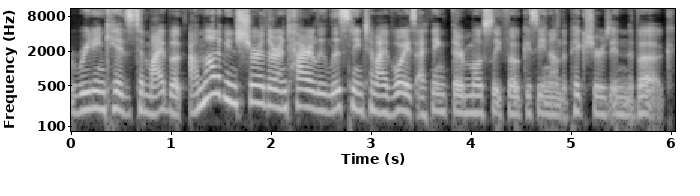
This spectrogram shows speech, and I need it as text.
reading kids to my book, I'm not even sure they're entirely listening to my voice. I think they're mostly focusing on the pictures in the book.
